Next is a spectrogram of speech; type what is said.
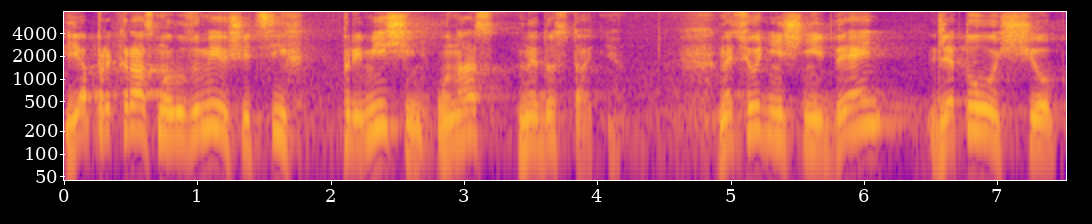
Я прекрасно розумію, що цих приміщень у нас недостатньо. На сьогоднішній день для того, щоб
